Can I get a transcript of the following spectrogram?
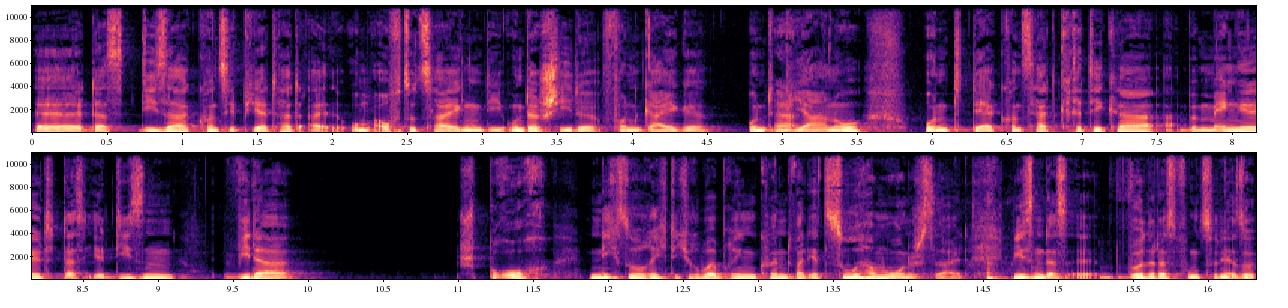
äh, das dieser konzipiert hat, äh, um aufzuzeigen die Unterschiede von Geige und ja. Piano. Und der Konzertkritiker bemängelt, dass ihr diesen wieder Spruch nicht so richtig rüberbringen könnt, weil ihr zu harmonisch seid. Wie ist denn das? Äh, würde das funktionieren? Also,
